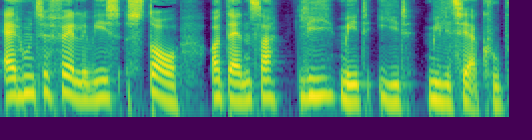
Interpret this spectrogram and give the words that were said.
at hun tilfældigvis står og danser lige midt i et militærkup.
